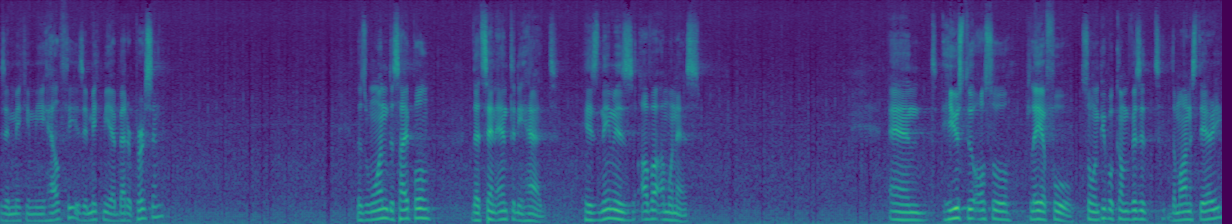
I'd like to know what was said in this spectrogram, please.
Is it making me healthy? Is it making me a better person? There's one disciple that St. Anthony had. His name is Ava Ammonas. And he used to also play a fool. So when people come visit the monastery,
